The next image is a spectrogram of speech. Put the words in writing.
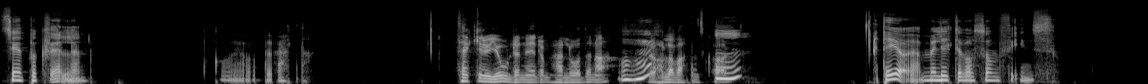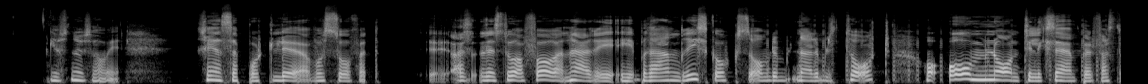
Sent på kvällen går jag och bevattnar. Täcker du jorden i de här lådorna mm. för att hålla vattnet kvar? Mm. Det gör jag, med lite vad som finns. Just nu så har vi rensat bort löv och så för att eh, alltså, den stora faran här är, är brandrisk också om det, när det blir torrt. Och om någon till exempel, fast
